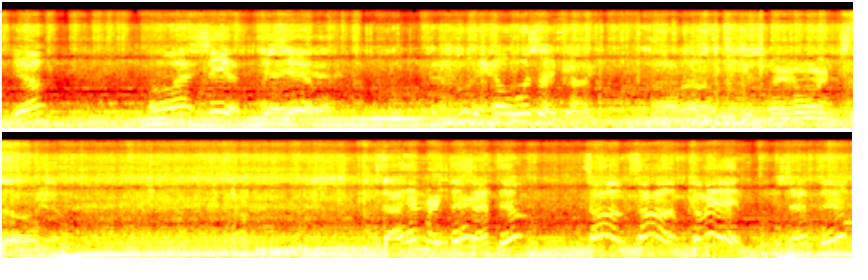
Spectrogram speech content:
Yeah? Oh, I see it. I Yeah, see yeah, it. Who the hell was that guy? I don't know. He was wearing orange, though. Is that right there? Is that them? Tom, Tom, come in. Is that them?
